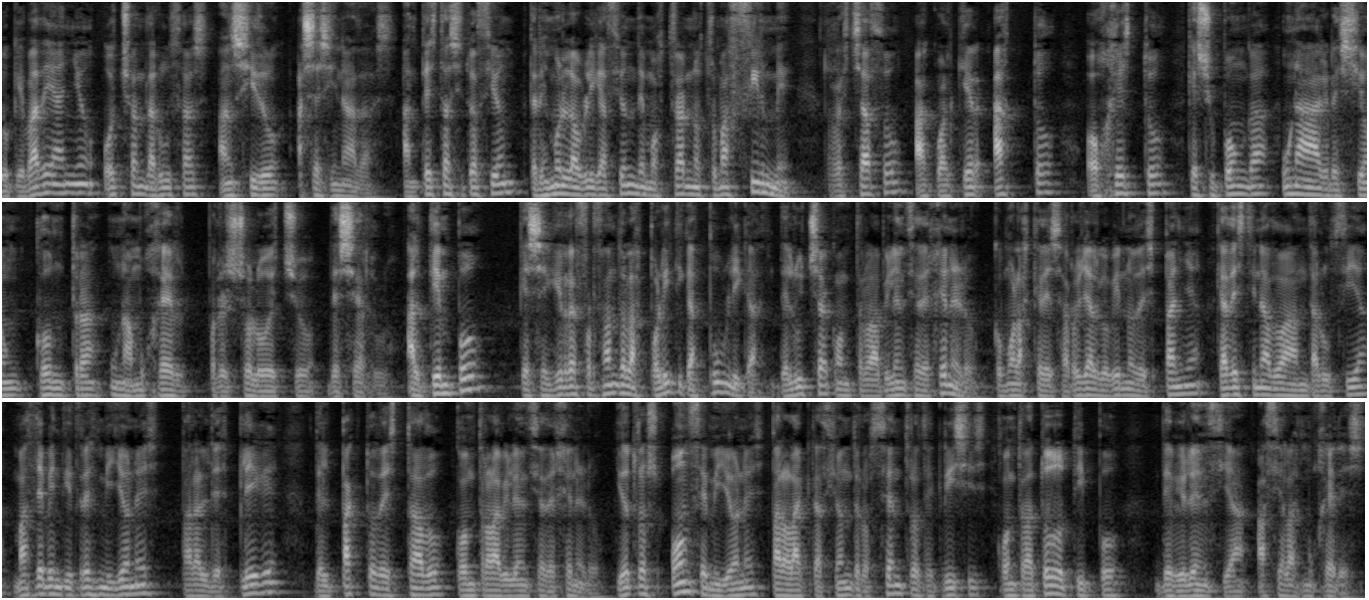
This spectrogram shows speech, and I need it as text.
lo que va de año, ocho andaluzas han sido asesinadas. Ante esta situación, tenemos la obligación de mostrar nuestro más firme rechazo a cualquier acto o gesto que suponga una agresión contra una mujer por el solo hecho de serlo. Al tiempo, que seguir reforzando las políticas públicas de lucha contra la violencia de género, como las que desarrolla el Gobierno de España, que ha destinado a Andalucía más de 23 millones para el despliegue del Pacto de Estado contra la violencia de género y otros 11 millones para la creación de los centros de crisis contra todo tipo de violencia hacia las mujeres.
